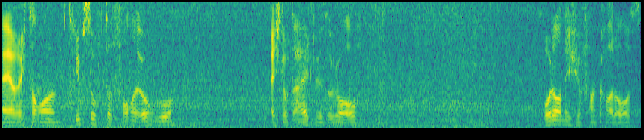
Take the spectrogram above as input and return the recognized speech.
Ja, rechts haben wir einen Betriebshof da vorne irgendwo. Ich glaube, da halten wir sogar auf. Oder nicht, wir fahren geradeaus.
